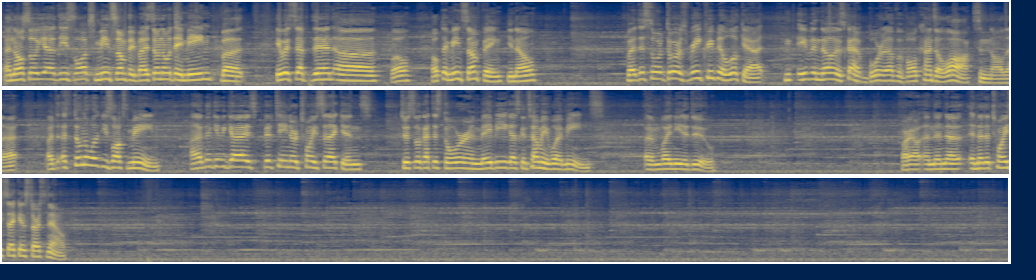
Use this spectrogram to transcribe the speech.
And also, yeah, these locks mean something, but I still don't know what they mean, but it was except then, uh, well, hope they mean something, you know? But this door, door is really creepy to look at, even though it's kind of boarded up with all kinds of locks and all that. I, I still know what these locks mean. I'm gonna give you guys 15 or 20 seconds just look at this door and maybe you guys can tell me what it means. And what I need to do. Alright, and then the, and then the 20 seconds starts now.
